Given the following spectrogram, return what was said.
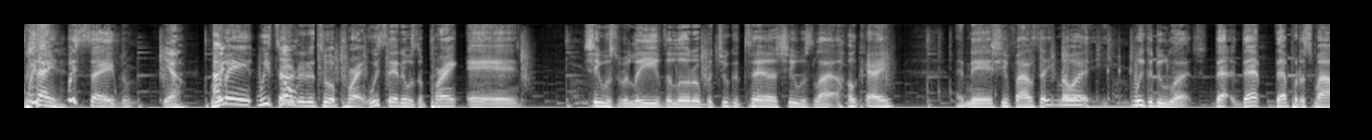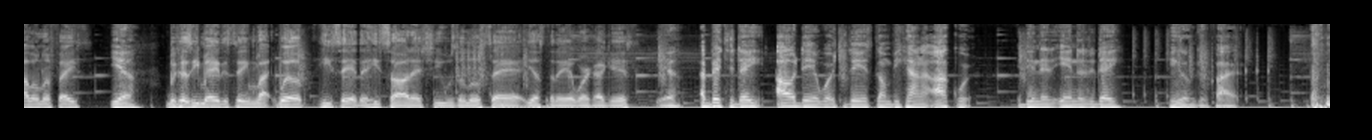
We saved him. We saved him. Yeah. I mean, we turned it into a prank. We said it was a prank, and she was relieved a little, but you could tell she was like, okay. And then she finally said, you know what? We could do lunch. That that that put a smile on her face Yeah. because he made it seem like, well, he said that he saw that she was a little sad yesterday at work, I guess. Yeah. I bet today, all day at work today, is gonna be kind of awkward. And then at the end of the day, he gonna get fired.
